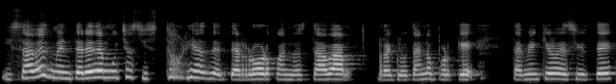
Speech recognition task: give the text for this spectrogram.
Y sabes, me enteré de muchas historias de terror cuando estaba reclutando, porque también quiero decirte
